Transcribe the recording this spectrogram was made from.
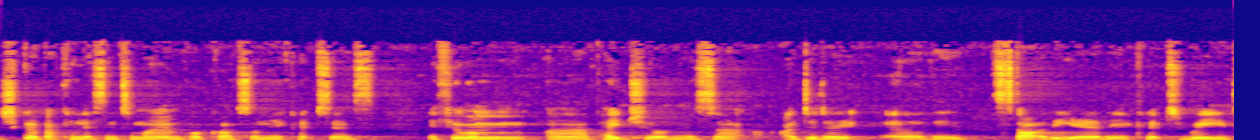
I should go back and listen to my own podcast on the eclipses. If you're on uh, Patreon, there's, uh, I did a, uh, the start of the year, the eclipse read.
